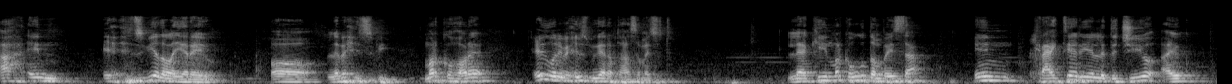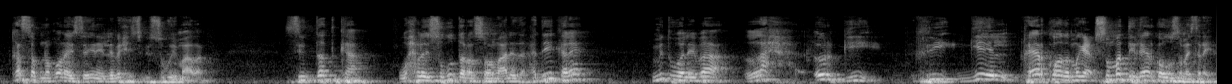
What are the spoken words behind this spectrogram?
ah in xisbiyada la yareeyo oo laba xisbi. Marka hore cid waliba xisbigay rabta ha samaysato. Laakiin marka ugu dambeysa in criteria la dejiyo ay qasab noqonayso inay laba xisbi isugu imaadaan. Si dadka wax la isugu daro soomaalida haddii kale mid waliba lax orgi ri geel reerkooda magac sumadii reerkooda u samaysanaya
